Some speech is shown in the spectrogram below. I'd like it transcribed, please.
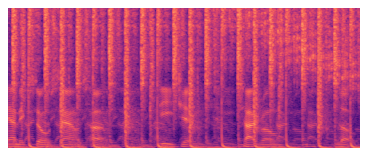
Dynamic soul sounds of DJ Tyrone Lowe.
